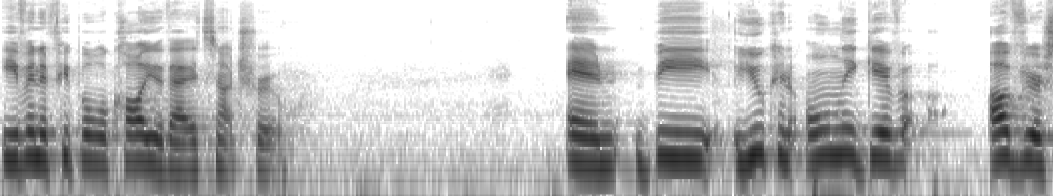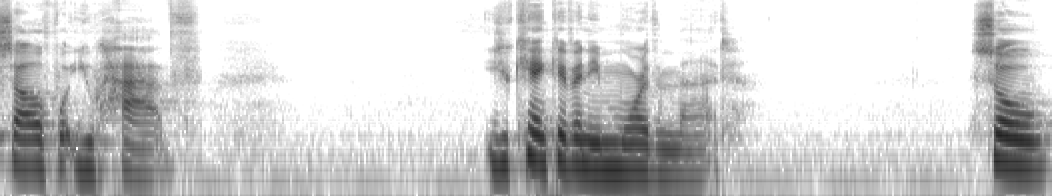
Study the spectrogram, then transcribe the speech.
Even if people will call you that, it's not true. And B, you can only give of yourself what you have. You can't give any more than that. So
